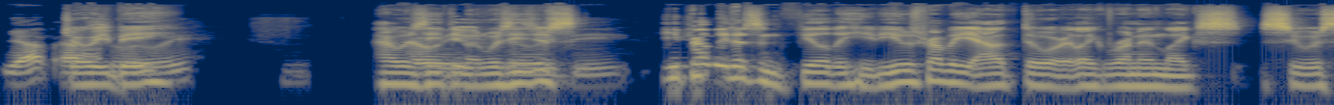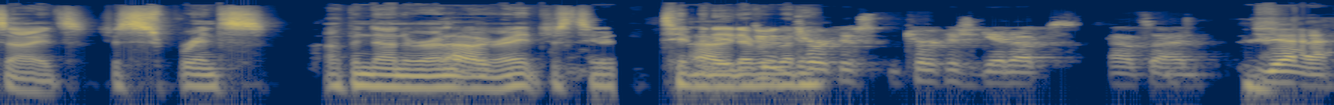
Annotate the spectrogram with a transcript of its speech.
Yep, Joey B? How was he doing? Was he just? B. He probably doesn't feel the heat. He was probably outdoor, like running like s- suicides, just sprints up and down the runway, Oh. right? Just to intimidate Doing everybody. Turkish Turkish get ups outside. Yeah,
